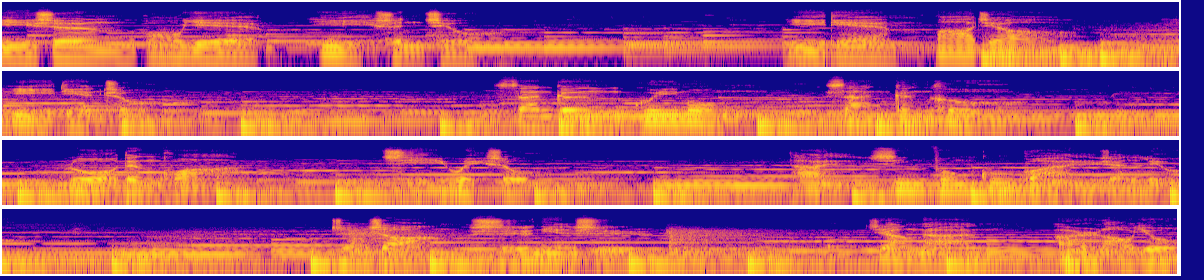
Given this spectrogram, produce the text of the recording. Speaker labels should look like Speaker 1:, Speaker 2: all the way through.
Speaker 1: 一生无叶一生秋，一点芭蕉一点愁，三更归梦三更后，落灯花岂未收？叹新风孤馆人流，枕上十年事，江南二老忧，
